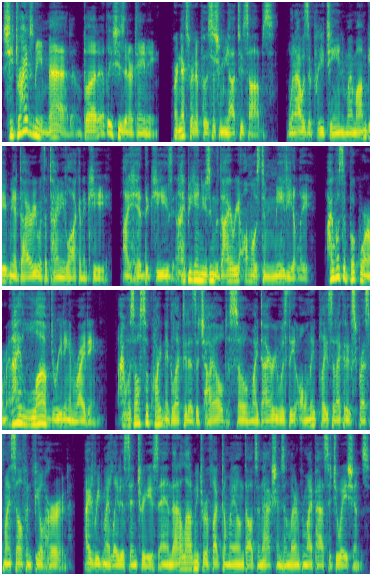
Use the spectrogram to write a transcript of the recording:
She drives me mad, but at least she's entertaining. Our next Reddit post is from Yatu Sobs. When I was a preteen, my mom gave me a diary with a tiny lock and a key. I hid the keys and I began using the diary almost immediately. I was a bookworm and I loved reading and writing. I was also quite neglected as a child, so my diary was the only place that I could express myself and feel heard. I'd read my latest entries, and that allowed me to reflect on my own thoughts and actions and learn from my past situations.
